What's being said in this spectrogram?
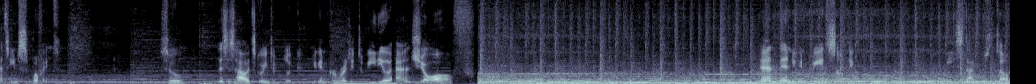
that seems perfect. So this is how it's going to look. You can convert it to video and show off. And then you can create something these type of stuff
